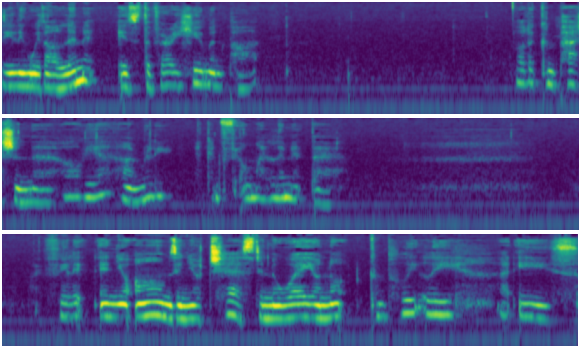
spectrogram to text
Dealing with our limit is the very human part. A lot of compassion there. Oh, yeah, I'm really, I can feel my limit there. I feel it in your arms, in your chest, in the way you're not completely at ease.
